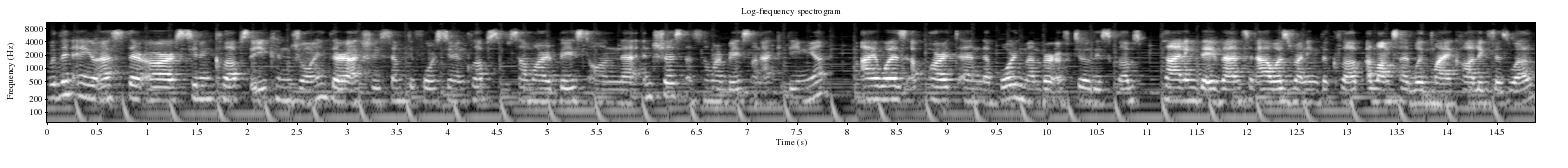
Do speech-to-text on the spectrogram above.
Within AUS, there are student clubs that you can join. There are actually 74 student clubs. Some are based on uh, interest and some are based on academia. I was a part and a board member of two of these clubs, planning the events, and I was running the club alongside with my colleagues as well.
